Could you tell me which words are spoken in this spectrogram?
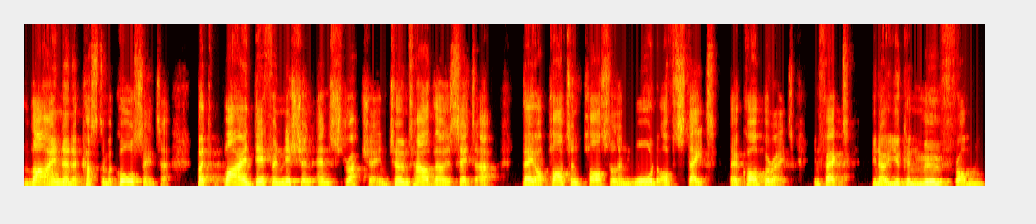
line and a customer call center. But by definition and structure, in terms how they're set up, they are part and parcel and ward of state. They cooperate. In fact, you know, you can move from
